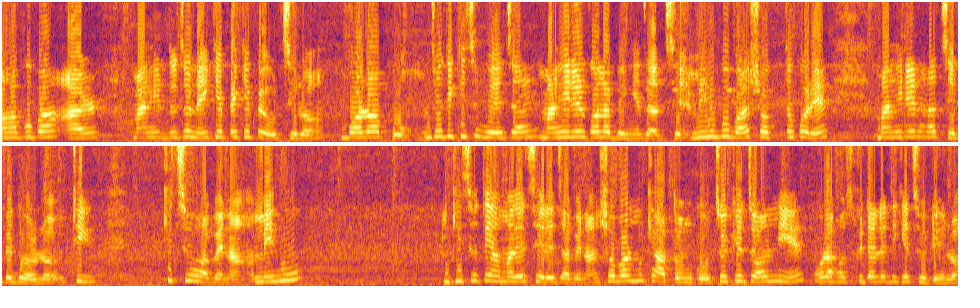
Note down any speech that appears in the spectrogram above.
মাহবুবা আর মাহির দুজনেই কেঁপে কেঁপে উঠছিল। বড় আপু, যদি কিছু হয়ে যায়, মাহিরের গলা ভেঙে যাচ্ছে। মেহবুবা শক্ত করে মাহিরের হাত চেপে ধরলো। ঠিক, কিছু হবে না। মেহু কিছুতে আমাদের ছেড়ে যাবে না। সবার মুখে আতঙ্ক। চোখে জল নিয়ে ওরা হসপিটালের দিকে ছুটে এলো।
